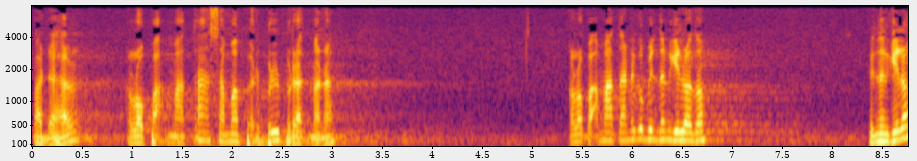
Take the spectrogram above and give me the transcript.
Padahal kelopak mata sama barbel berat mana? Kalau Pak Mata niku pinten kilo toh? Pinten kilo?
